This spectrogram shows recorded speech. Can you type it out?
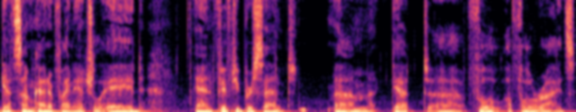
get some kind of financial aid, and 50% um, get uh, full full rides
